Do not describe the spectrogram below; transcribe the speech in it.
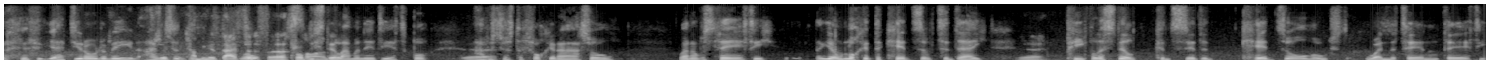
yeah, do you know what I mean? I just was becoming a dad for the first probably time. still am an idiot, but I was just a fucking asshole when I was thirty. You know, look at the kids of today. yeah, People are still considered kids almost when they're turning thirty.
